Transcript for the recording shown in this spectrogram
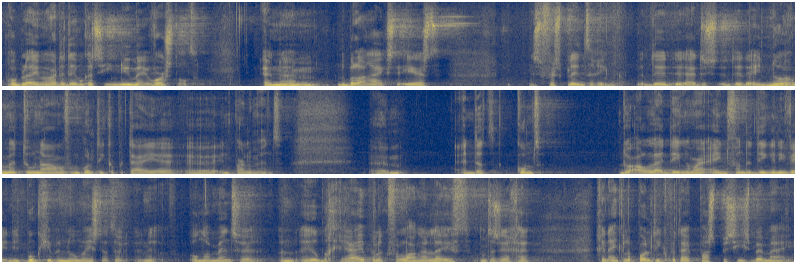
problemen waar de democratie nu mee worstelt. En um, de belangrijkste eerst is versplintering. De, dus de, enorme toename van politieke partijen uh, in het parlement. Um, en dat komt door allerlei dingen, maar een van de dingen die we in dit boekje benoemen is dat er onder mensen een heel begrijpelijk verlangen leeft om te zeggen: geen enkele politieke partij past precies bij mij.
